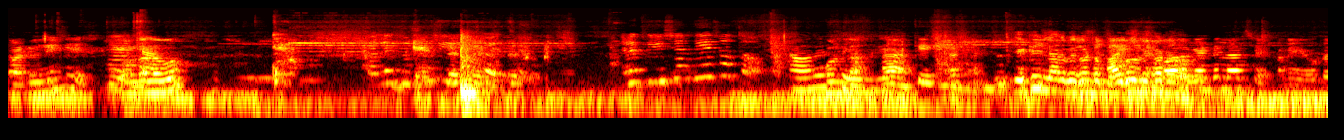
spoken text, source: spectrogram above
কার্টুন নিয়েছিস? কোনটা নেব? তাহলে দুটো তিরিশ হয়েছে। এটা টিউশন দিয়েছ তো? কোনটা? হ্যাঁ এটাই লাগবে কারণ বড় লেখাটা ক্যান্ডেল আছে মানে ওটা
